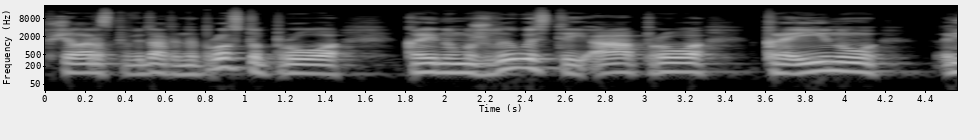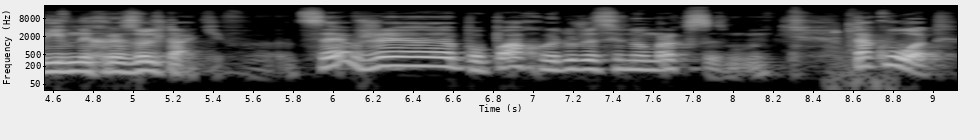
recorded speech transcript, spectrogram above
почала розповідати не просто про країну можливостей, а про країну рівних результатів. Це вже попахує дуже сильно марксизмом. Так от.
